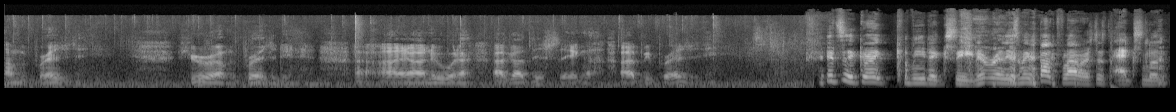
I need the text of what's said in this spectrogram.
I'm the president. Sure, I'm the president. I, I, I knew when I, I got this thing, I, I'd be president. It's a great comedic scene. It really is. I mean, Buck Flower is just excellent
